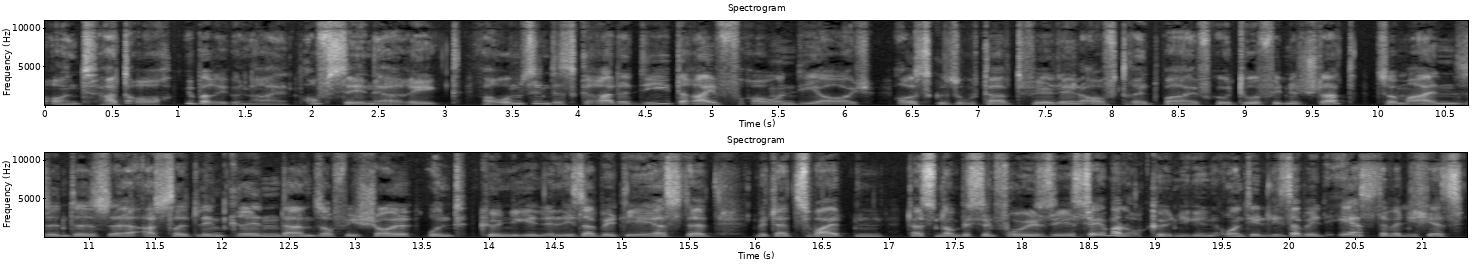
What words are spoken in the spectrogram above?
und hat auch überregional Aufsehen erregt. Warum sind es gerade die drei Frauen, die ihr euch ausgesucht habt für den Auftritt bei Kultur findet statt? Zum einen sind es äh, Astrid Lindgren, dann Sophie Scholl und Königin Elisabeth I. Mit der zweiten, das ist noch ein bisschen früh, sie ist ja immer noch Königin. Und Elisabeth I., wenn ich jetzt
